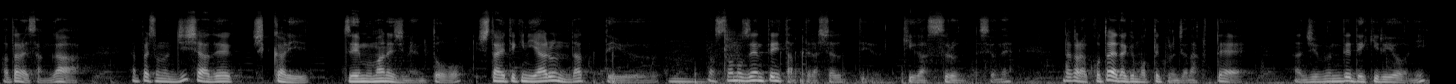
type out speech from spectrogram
渡来さんがやっぱりその自社でしっかり税務マネジメントを主体的にやるんだっていう、まあ、その前提に立ってらっしゃるっていう気がするんですよね。だから答えだけ持ってくるんじゃなくて自分でできるように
